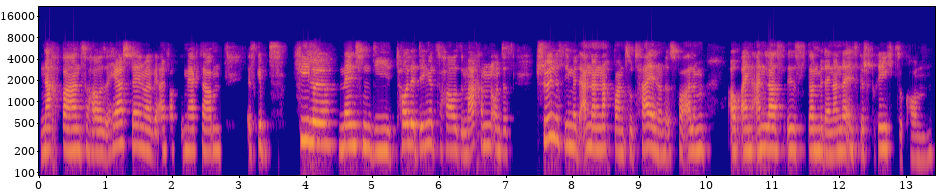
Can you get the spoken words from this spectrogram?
Nachbarn zu Hause herstellen, weil wir einfach gemerkt haben, es gibt viele Menschen, die tolle Dinge zu Hause machen und es schön ist, sie mit anderen Nachbarn zu teilen und es vor allem auch ein Anlass ist, dann miteinander ins Gespräch zu kommen.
